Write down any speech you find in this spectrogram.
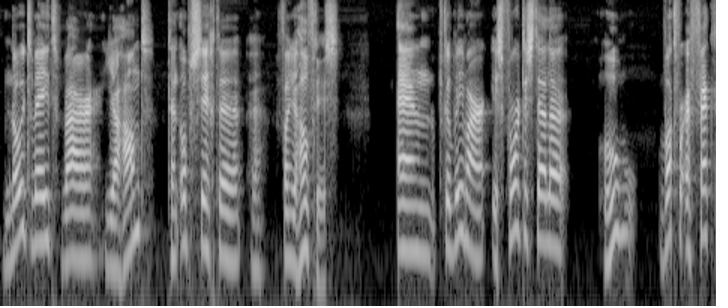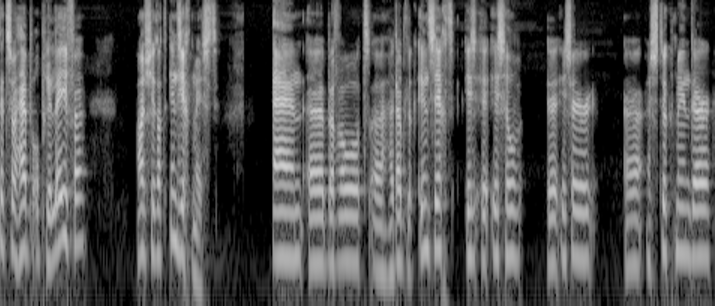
nooit weet waar je hand ten opzichte van je hoofd is. En probeer maar eens voor te stellen hoe, wat voor effect het zou hebben op je leven als je dat inzicht mist. En bijvoorbeeld uh, ruimtelijk inzicht is, is, heel, is er een stuk minder.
